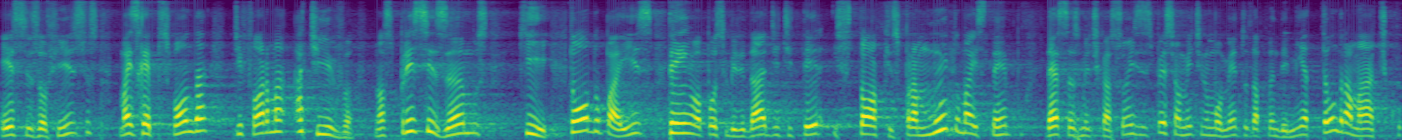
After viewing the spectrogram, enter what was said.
esses ofícios, mas responda de forma ativa. Nós precisamos que todo o país tenha a possibilidade de ter estoques para muito mais tempo dessas medicações, especialmente no momento da pandemia tão dramático.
